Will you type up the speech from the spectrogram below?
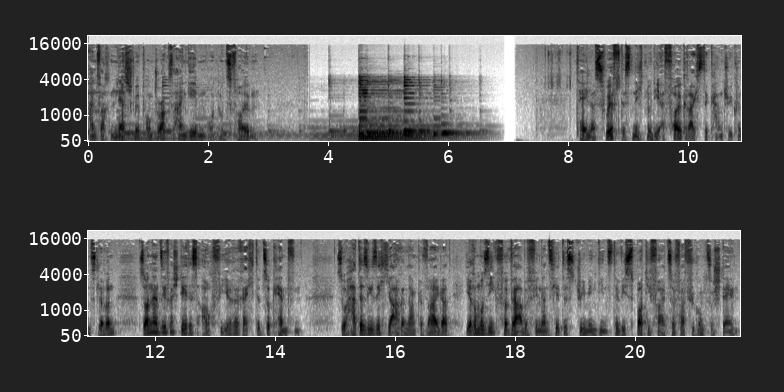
Einfach nashville.rocks eingeben und uns folgen. Taylor Swift ist nicht nur die erfolgreichste Country-Künstlerin, sondern sie versteht es auch für ihre Rechte zu kämpfen. So hatte sie sich jahrelang geweigert, ihre Musik für werbefinanzierte Streamingdienste wie Spotify zur Verfügung zu stellen.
